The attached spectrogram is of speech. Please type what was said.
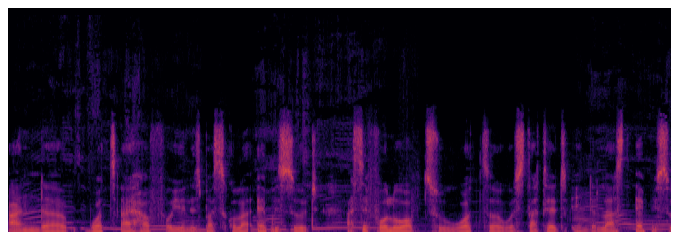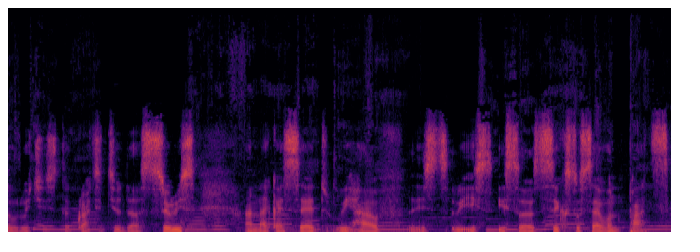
And uh, what I have for you in this particular episode, as a follow up to what uh, was started in the last episode, which is the gratitude uh, series. And like I said, we have it's, it's, it's a six to seven parts.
